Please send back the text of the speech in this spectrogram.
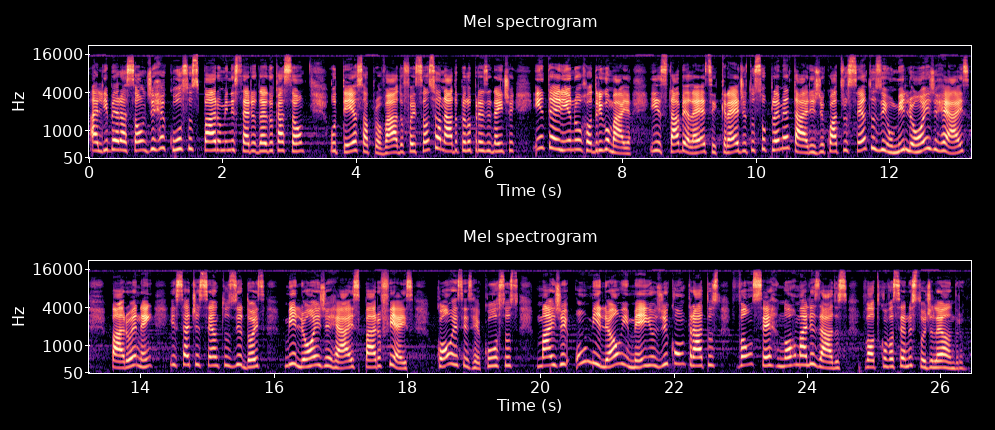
a liberação de recursos para o Ministério da Educação. O texto aprovado foi sancionado pelo presidente interino Rodrigo Maia e estabelece créditos suplementares de 401 milhões de reais para o Enem e 702 milhões de reais para o FIES. Com esses recursos, mais de um milhão e meio de contratos vão ser normalizados. Volto com você no estúdio, Leandro.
